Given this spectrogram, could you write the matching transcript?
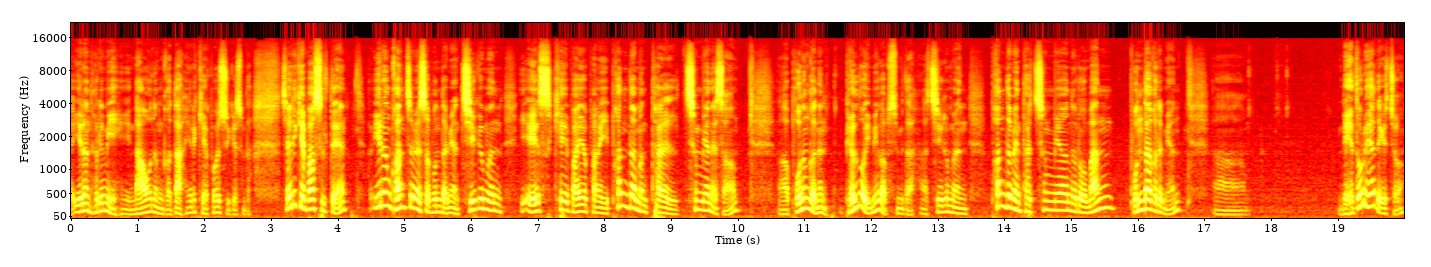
이런 흐름이 나오는 거다 이렇게 볼 수 있겠습니다. 자 이렇게 봤을 때 이런 관점에서 본다면 지금은 이 SK 바이오팜의 이 펀더멘탈 측면에서 어, 보는 거는 별로 의미가 없습니다. 아, 지금은 펀더멘탈 측면으로만 본다 그러면 어, 매도를 해야 되겠죠.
